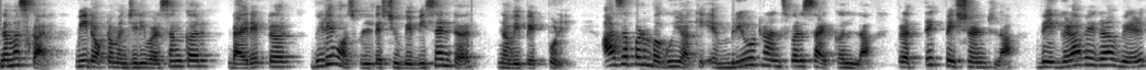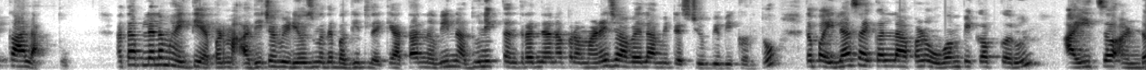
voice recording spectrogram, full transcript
नमस्कार मी doctor Manjiri Valsankar director Bhide hospital test tube baby centre Navi Peth Pune. आज आपण बघूया की एम्ब्रिओ ट्रान्सफर सायकलला प्रत्येक पेशंटला वेगळा वेगळा वेळ का लागतो? आता आपल्याला माहिती आहे आपण आधीच्या व्हिडिओजमध्ये बघितलंय की आता नवीन आधुनिक तंत्रज्ञानाप्रमाणे ज्या वेळेला आम्ही टेस्ट्यू बीबी करतो तर पहिल्या सायकलला आपण ओवम पिकअप करून आईचं अंड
